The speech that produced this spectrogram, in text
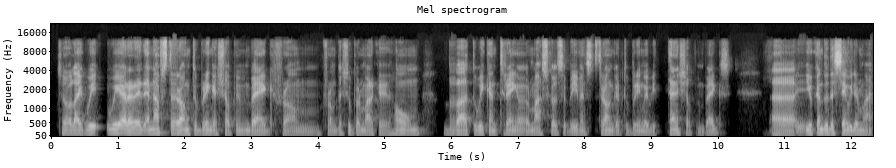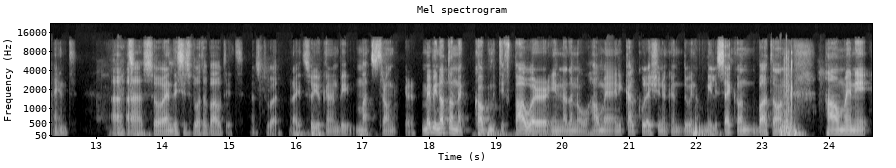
So like we we are already enough strong to bring a shopping bag from from the supermarket home, but we can train our muscles to be even stronger to bring maybe ten shopping bags. Uh, you can do the same with your mind. Uh, so and this is what about it as well, right? So you can be much stronger. Maybe not on the cognitive power in I don't know how many calculation you can do in a millisecond, but on how many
